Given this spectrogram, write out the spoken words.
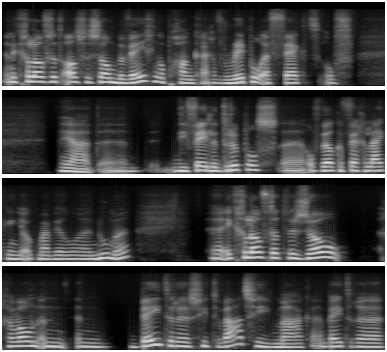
En ik geloof dat als we zo'n beweging op gang krijgen, of ripple effect, of ja, die vele druppels, uh, of welke vergelijking je ook maar wil uh, noemen. Uh, ik geloof dat we zo gewoon een, een betere situatie maken, een betere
